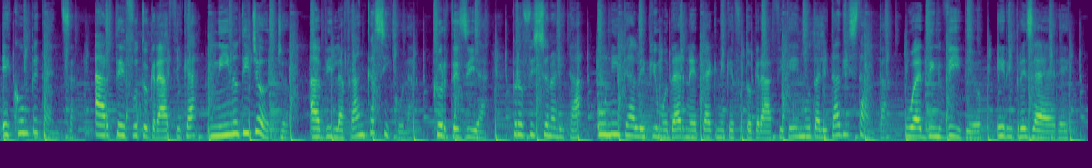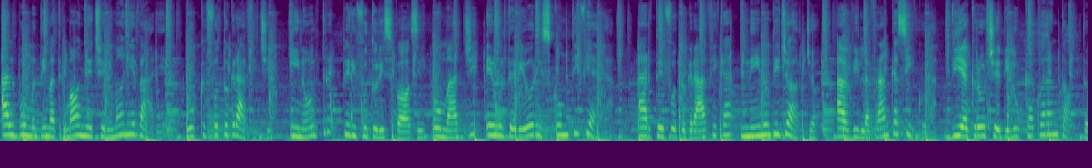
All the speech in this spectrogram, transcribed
e competenza. Arte fotografica Nino Di Giorgio. A Villafranca Sicola. Cortesia professionalità unite alle più moderne tecniche fotografiche in modalità di stampa, wedding video e riprese aeree, album di matrimonio e cerimonie varie, book fotografici. Inoltre, per i futuri sposi, omaggi e ulteriori sconti fiera. Arte fotografica Nino Di Giorgio, a Villafranca Sicola, via Croce di Lucca 48,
